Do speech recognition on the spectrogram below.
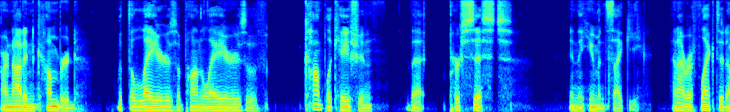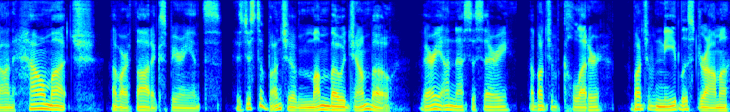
are not encumbered with the layers upon layers of complication that persist in the human psyche. And I reflected on how much of our thought experience is just a bunch of mumbo jumbo, very unnecessary, a bunch of clutter, a bunch of needless drama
